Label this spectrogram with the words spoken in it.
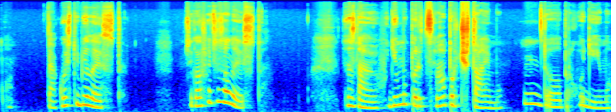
О, Так, ось тобі лист. Цікаво, що це за лист? Не знаю, ходімо перед цим, а прочитаємо. Добре, ходімо.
